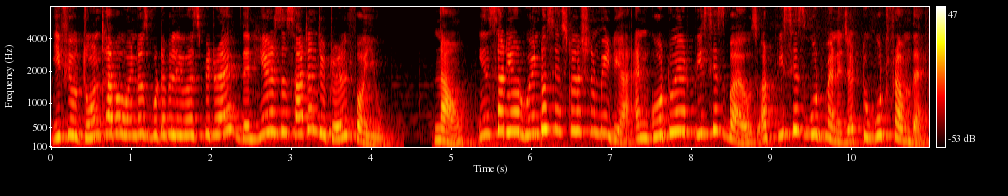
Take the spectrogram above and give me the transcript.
If you don't have a Windows bootable USB drive, then here's a certain tutorial for you. Now, insert your Windows installation media and go to your PC's BIOS or PC's boot manager to boot from that.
